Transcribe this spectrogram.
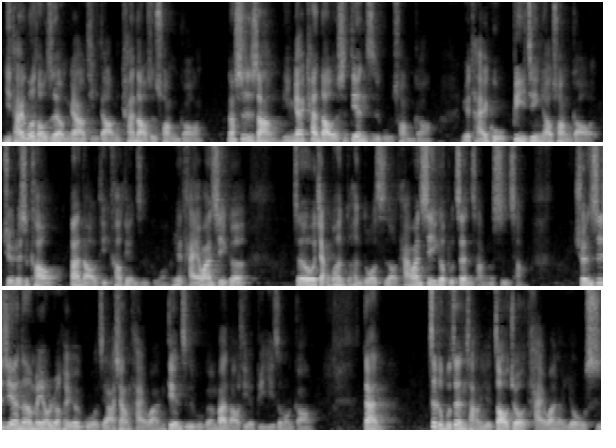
以台股投资人，我们刚刚提到，你看到的是创高。那事实上，你应该看到的是电子股创高，因为台股毕竟要创高，绝对是靠半导体、靠电子股。因为台湾是一个，这我讲过很多很多次哦，台湾是一个不正常的市场。全世界呢，没有任何一个国家像台湾电子股跟半导体的比例这么高，但这个不正常也造就了台湾的优势，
